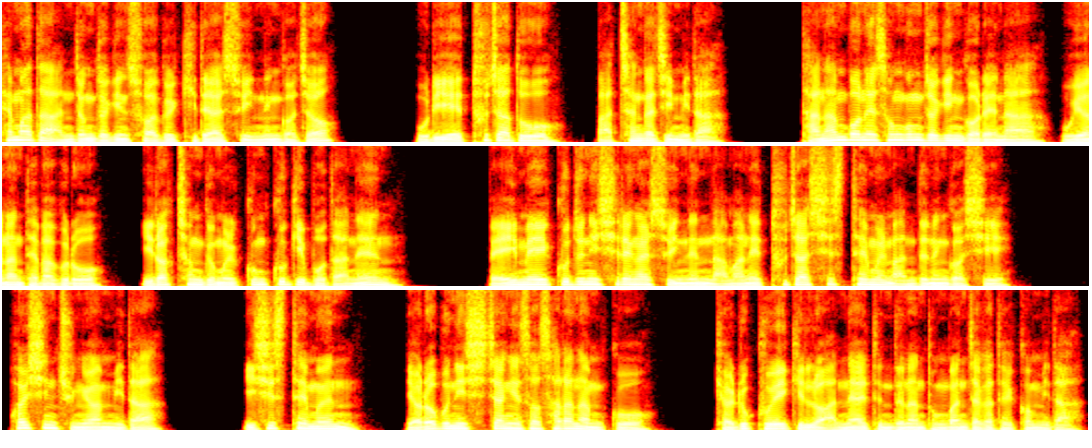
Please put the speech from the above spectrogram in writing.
해마다 안정적인 수확을 기대할 수 있는 거죠. 우리의 투자도 마찬가지입니다. 단 한 번의 성공적인 거래나 우연한 대박으로 일확천금을 꿈꾸기보다는 매일매일 꾸준히 실행할 수 있는 나만의 투자 시스템을 만드는 것이 훨씬 중요합니다. 이 시스템은 여러분이 시장에서 살아남고 결국 그의 길로 안내할 든든한 동반자가 될 겁니다.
